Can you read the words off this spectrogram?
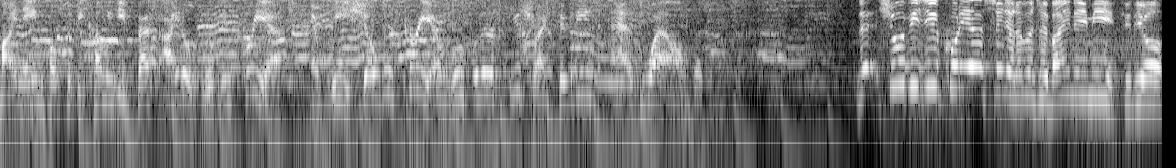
My Name hopes of becoming the best idol group in Korea, and we Showbiz Korea root for their future activities as well. 네, 쇼비즈 코리아 시청자 여러분, 저희 마이네임이 드디어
